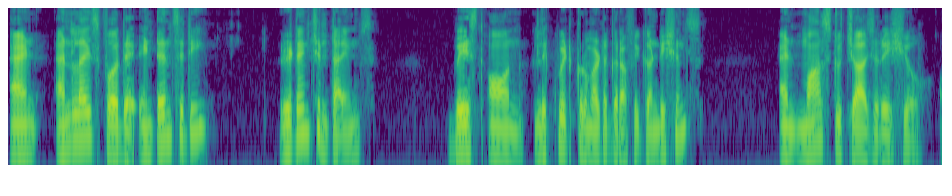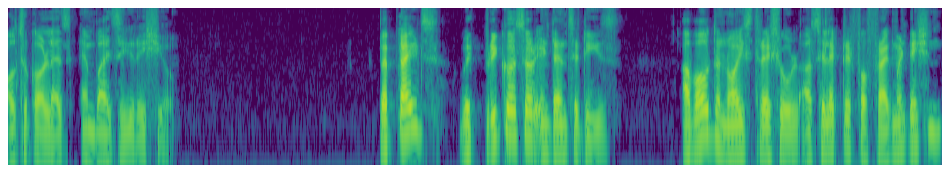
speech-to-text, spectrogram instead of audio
and analyzed for their intensity, retention times based on liquid chromatography conditions and mass to charge ratio, also called as M by Z ratio. Peptides with precursor intensities above the noise threshold are selected for fragmentation,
